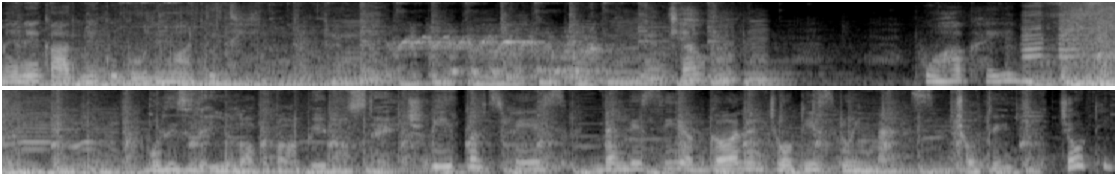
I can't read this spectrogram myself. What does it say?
मैंने एक आदमी को गोली मार दी थी। क्या हुआ? पोहा खाइए ना। What is it that you love about being on stage? People's face when they see a girl in chotis doing maths. Choti? Choti.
